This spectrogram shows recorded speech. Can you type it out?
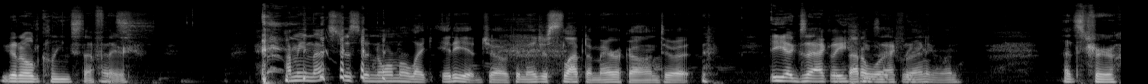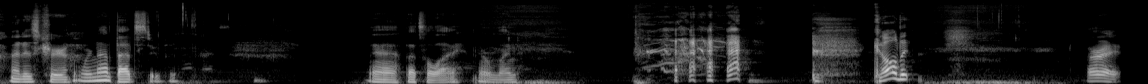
good old clean stuff there. I mean, that's just a normal like idiot joke, and they just slapped America onto it. Yeah, exactly. That'll work exactly. for anyone. That's true. That is true. We're not that stupid. Eh, that's a lie. Never mind. Called it. All right.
